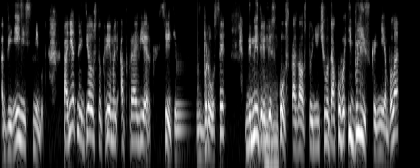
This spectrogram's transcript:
обвинения снимут. Понятное дело, что Кремль опроверг все эти вбросы. Дмитрий mm-hmm. Песков сказал, что ничего такого и близко не было,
